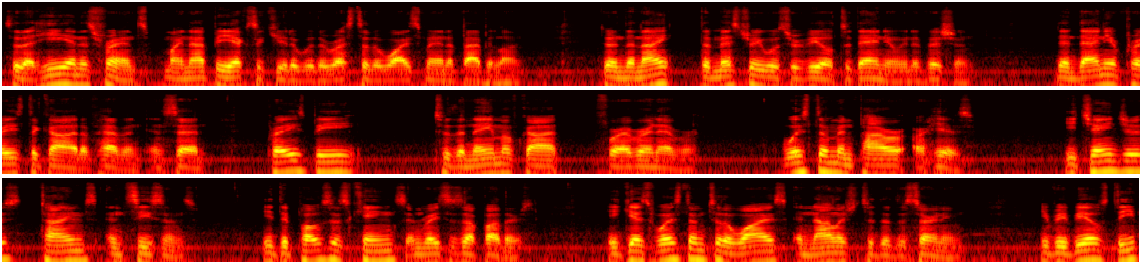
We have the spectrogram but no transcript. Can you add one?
so that he and his friends might not be executed with the rest of the wise men of Babylon. During the night, the mystery was revealed to Daniel in a vision. Then Daniel praised the God of heaven and said, Praise be to the name of God forever and ever. Wisdom and power are His. He changes times and seasons. He deposes kings and raises up others. He gives wisdom to the wise and knowledge to the discerning. He reveals deep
